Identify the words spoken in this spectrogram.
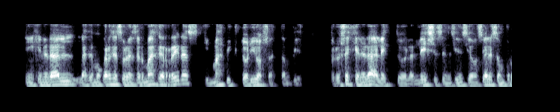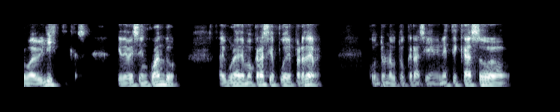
En general, las democracias suelen ser más guerreras y más victoriosas también. Pero eso es general, esto, las leyes en ciencias sociales son probabilísticas, que de vez en cuando alguna democracia puede perder contra una autocracia. En este caso,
